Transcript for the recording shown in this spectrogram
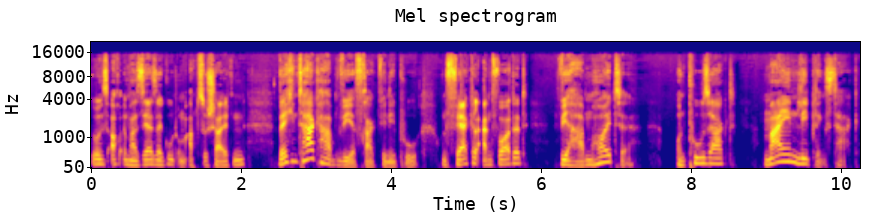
übrigens auch immer sehr, sehr gut, um abzuschalten. Welchen Tag haben wir? fragt Winnie Pooh. Und Ferkel antwortet, wir haben heute. Und Pooh sagt, mein Lieblingstag.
